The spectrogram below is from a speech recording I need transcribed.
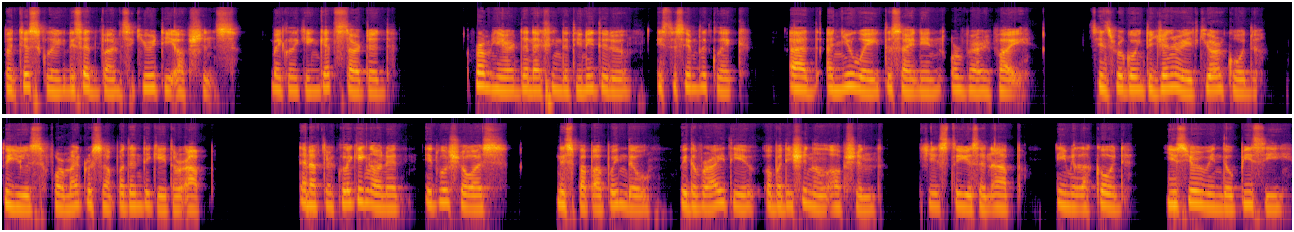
but just click this advanced security options by clicking get started. From here, the next thing that you need to do is to simply click add a new way to sign in or verify since we're going to generate QR code to use for Microsoft Authenticator app. And after clicking on it, it will show us this pop-up window with a variety of additional options, which is to use an app, email a code, use your Windows PC,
